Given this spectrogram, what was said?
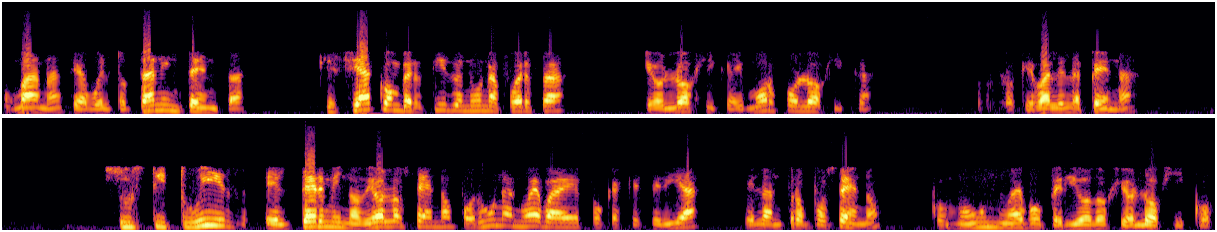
humana se ha vuelto tan intensa que se ha convertido en una fuerza geológica y morfológica, por lo que vale la pena sustituir el término de Holoceno por una nueva época que sería el Antropoceno como un nuevo periodo geológico.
